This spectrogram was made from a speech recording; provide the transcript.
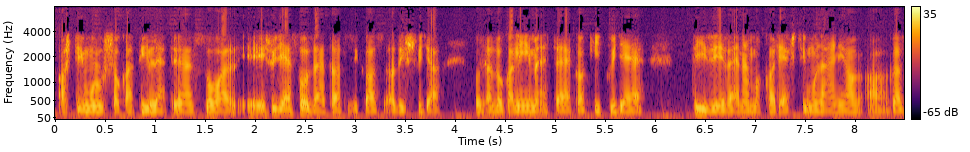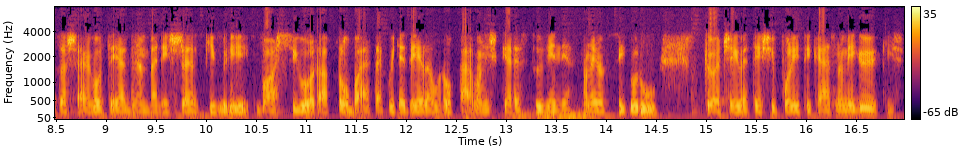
a stimulusokat illetően, szóval, és ugye ez hozzátartozik az, az is, hogy, a, hogy azok a németek, akik ugye tíz éve nem akarják stimulálni a, a gazdaságot, érdemben is rendkívüli vas szigorral próbálták ugye Dél-Európában is keresztül vinni ezt a nagyon szigorú költségvetési politikát, na még ők is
